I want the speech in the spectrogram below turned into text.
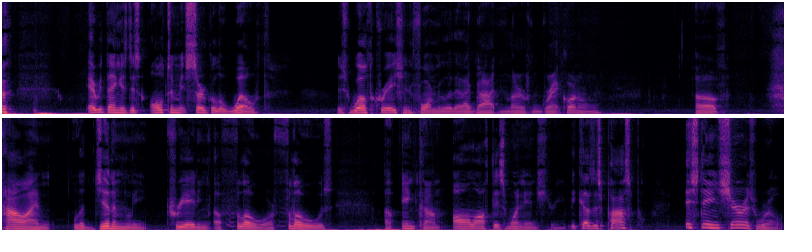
Everything is this ultimate circle of wealth, this wealth creation formula that I got and learned from Grant Cardone of how I'm legitimately creating a flow or flows of income all off this one industry because it's possible. It's the insurance world.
